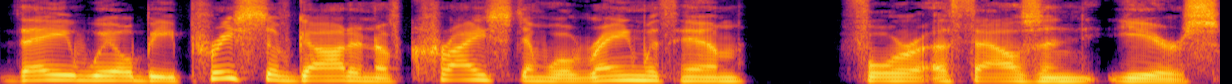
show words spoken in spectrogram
they will be priests of God and of Christ and will reign with him for a thousand years.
